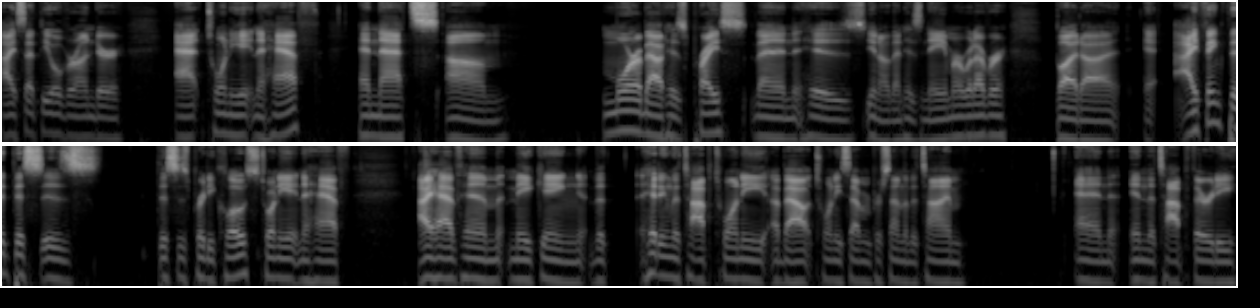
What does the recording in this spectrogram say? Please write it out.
I set the over under at 28 and a half, and that's um, more about his price than his, you know, than his name or whatever. But uh, I think that this is this is pretty close, 28 and a half. I have him making the hitting the top 20 about 27% of the time and in the top 30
